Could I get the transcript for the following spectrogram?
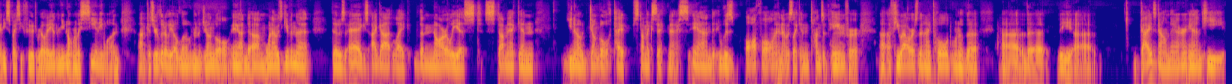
any spicy food really. And then you don't really see anyone because um, you're literally alone in the jungle. And um, when I was given that, those eggs, I got like the gnarliest stomach and you know, jungle type stomach sickness. And it was awful. And I was like in tons of pain for uh, a few hours. Then I told one of the, uh, the, the, uh, guides down there and he,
